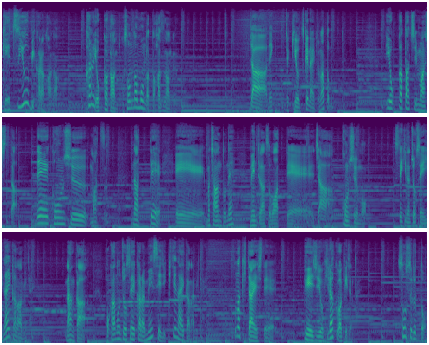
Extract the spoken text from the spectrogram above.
月曜日からかな。から4日間とかそんなもんだったはずなのよ。じゃあね、じゃ気をつけないとなと思って。で、4日経ちました。で、今週末、なって、えー、まあ、ちゃんとね、メンテナンス終わって、じゃあ、今週も素敵な女性いないかなみたいな。なんか、他の女性からメッセージ来てないかなみたいな。そんな期待して、ページを開くわけじゃない。そうすると、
